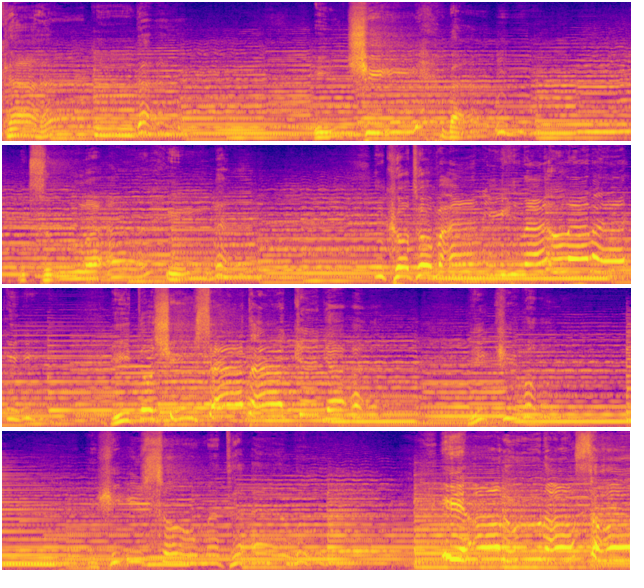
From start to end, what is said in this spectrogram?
間が一番辛いね言葉にならない愛しさだけが息を潜めてる夜の空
